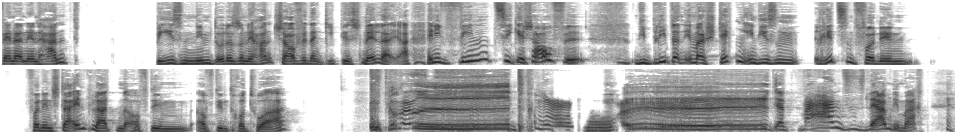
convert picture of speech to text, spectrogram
wenn er einen Handbesen nimmt oder so eine Handschaufel, dann geht es schneller, ja. Eine winzige Schaufel, die blieb dann immer stecken in diesen Ritzen von den, von den Steinplatten auf dem, auf dem Trottoir. Der hat Wahnsinnslärm gemacht.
